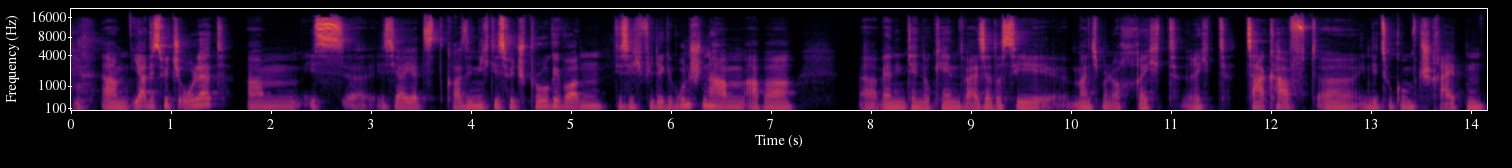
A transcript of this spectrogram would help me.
ähm, ja, die Switch OLED ähm, ist, äh, ist ja jetzt quasi nicht die Switch Pro geworden, die sich viele gewünscht haben, aber äh, wer Nintendo kennt, weiß ja, dass sie manchmal auch recht, recht zaghaft äh, in die Zukunft schreiten.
